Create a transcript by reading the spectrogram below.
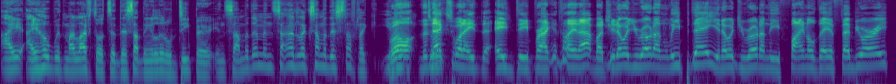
I, I hope with my life thoughts that there's something a little deeper in some of them and so, like some of this stuff like you well, know, the next one ain't, ain't deeper. I can tell you that much. You know what you wrote on Leap Day? You know what you wrote on the final day of February?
